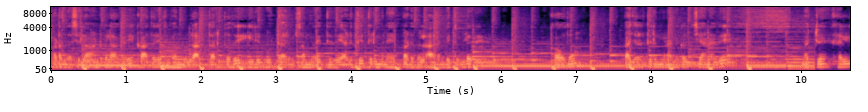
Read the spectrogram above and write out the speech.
கடந்த சில ஆண்டுகளாகவே காதலித்து வந்துள்ளார். தற்போது இரு வீட்டாரும் சம்மதித்ததை அடுத்து திருமண ஏற்பாடுகள் ஆரம்பித்துள்ளது. கௌதம் கஜல் திருமண நிகழ்ச்சியானது மற்றும் ஹெல்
